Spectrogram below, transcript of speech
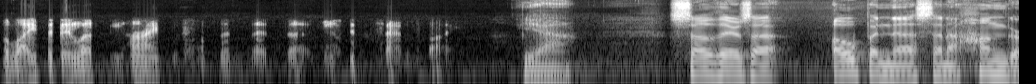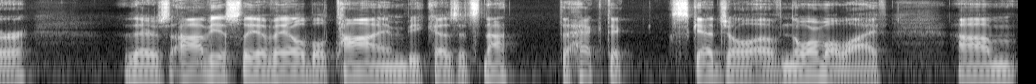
the life that they left behind was something that uh, just didn't satisfy. Yeah. So there's a openness and a hunger. There's obviously available time because it's not the hectic schedule of normal life. Um,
